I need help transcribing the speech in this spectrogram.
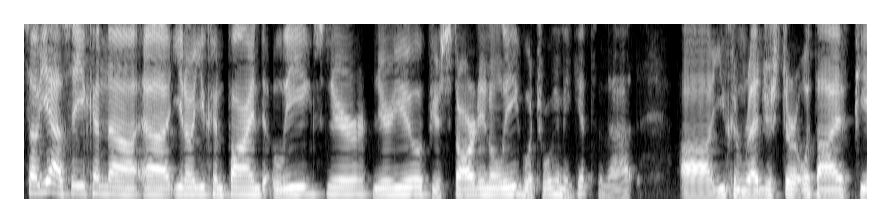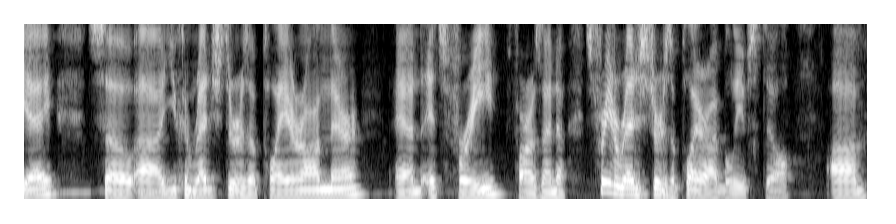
so yeah, so you can, uh, uh, you know, you can find leagues near near you if you're starting a league, which we're going to get to that. Uh, you can register it with IFPA, so uh, you can register as a player on there, and it's free, as far as I know. It's free to register as a player, I believe. Still, um,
